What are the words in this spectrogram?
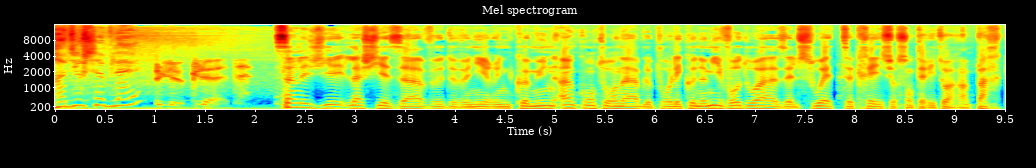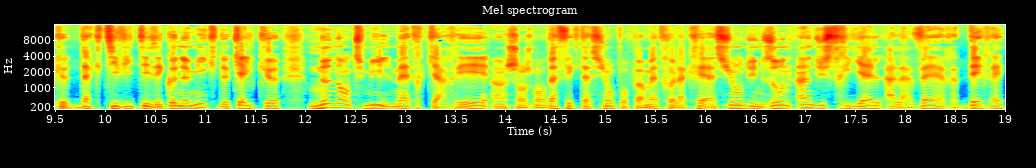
Radio Chablais, le club. Saint-Légier-La Chiesa veut devenir une commune incontournable pour l'économie vaudoise. Elle souhaite créer sur son territoire un parc d'activités économiques de quelques 90 000 mètres carrés. Un changement d'affectation pour permettre la création d'une zone industrielle à la Verre d'Éret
